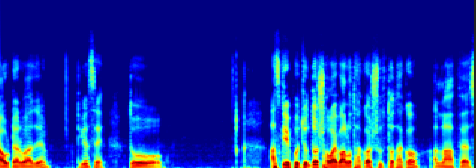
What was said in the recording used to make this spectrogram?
রাউটার বাজে ঠিক আছে? তো আজকে এই পর্যন্ত সবাই ভালো থাকো সুস্থ থাকো। আল্লাহ হাফেজ।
